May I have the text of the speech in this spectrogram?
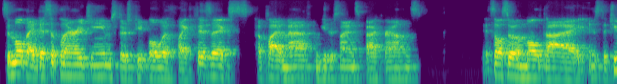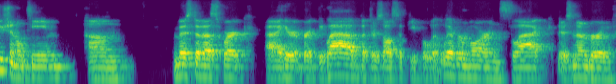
it's a multidisciplinary team. So there's people with like physics, applied math, computer science backgrounds. It's also a multi-institutional team. Um, most of us work uh, here at Berkeley Lab, but there's also people at Livermore and SLAC. There's a number of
